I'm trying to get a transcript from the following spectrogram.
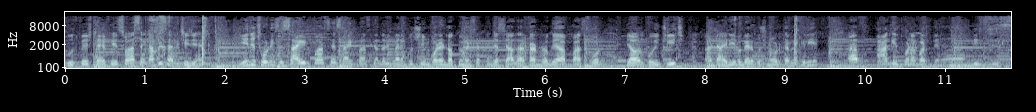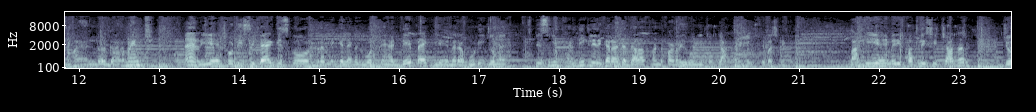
टूथपेस्ट है फेस वॉश है, काफ़ी सारी चीज़ें हैं। ये जो छोटी सी साइड पर्स है साइड पर्स के अंदर भी मैंने कुछ इंपॉर्टेंट डॉक्यूमेंट्स रखे हैं, जैसे आधार कार्ड हो गया पासपोर्ट या और कोई चीज़ डायरी वगैरह कुछ नोट करने के लिए? अब आगे थोड़ा बढ़ते हैं। This is my undergarment and ये है छोटी सी बैग जिसको ट्रेवलिंग के लैंग्वेज बोलते हैं डे पैक ये है मेरा हुडी जो मैं स्पेशली ठंडी के लिए लेकर जब ज़्यादा ठंड पड़ रही होगी तो क्या करेंगे उससे बचने के लिए? बाकी ये है मेरी पतली सी चादर जो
